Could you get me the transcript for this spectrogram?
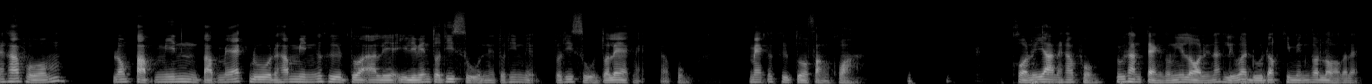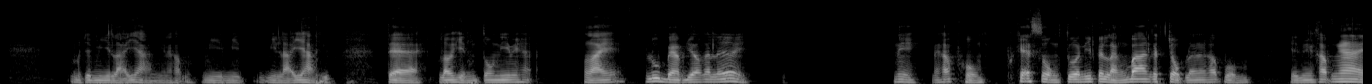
นะครับผม ลองปรับมินปรับแม็กดูนะครับ มินก็คือตัวอาร์เรย์อิเลเมนต์ตัวที่ศูนย์เนี่ยตัวที่หนึ่งตัวที่ศูนย์ตัวแรกเนี่ยครับผม แม็กก็คือตัวฝั่งขวา ขออนุญาตนะครับผม ทุกท่านแต่งตรงนี้รอเลยนะ หรือว่าดูด็อกิเมนต์ก็รอก็ได้ มันจะมีหลายอย่างอยู่นะครับ มีมีมีหลายอย่างอยู่ แต่เราเห็นตรงนี้ไหมฮะไลท์รูปแบบเดียวกันเลย นี่นะครับผม แค่ส่งตัวนี้ไปหลังบ้านก็จบแล้วนะครับผม เห็นไหมครับง่าย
